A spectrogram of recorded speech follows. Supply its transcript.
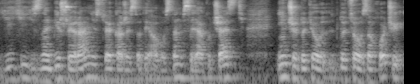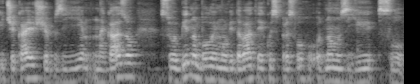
її з найбільшою ревністю, як каже святий Августин, всіляку честь, інших до цього, до цього захочує і чекає, щоб з її наказу свобідно було йому віддавати якусь прислугу одному з її слуг.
